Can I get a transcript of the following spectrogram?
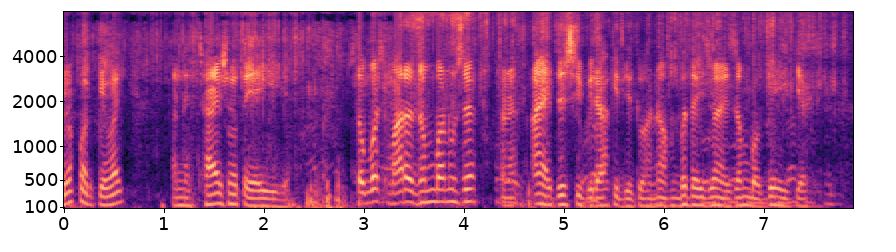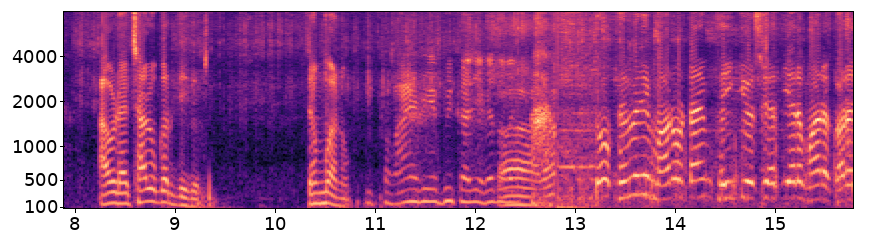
વેફર કહેવાય. અને છાશ હોતે આવી ગયા તો બસ મારે જમવાનું છે અને આ જેસીબી રાખી દીધું અને આમ બધા જો અહીંયા જમવા બે ગયા. આવડે ચાલુ કરી દીધું જમવાનું. તો ફેમિલી મારો ટાઈમ થઈ ગયો છે, અત્યારે મારે ઘરે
